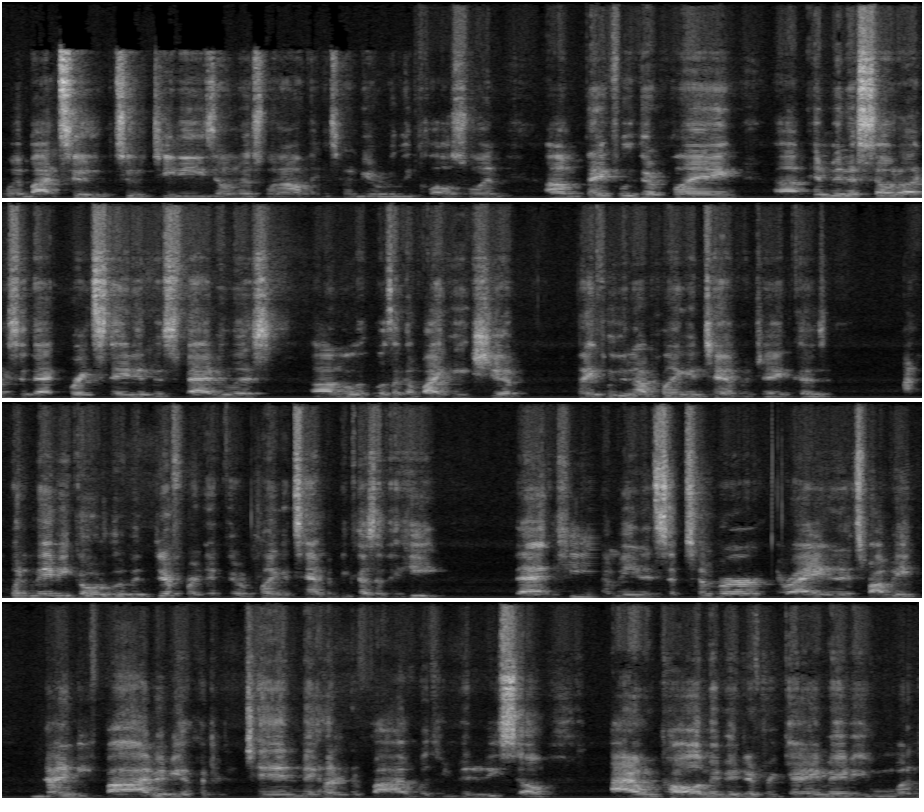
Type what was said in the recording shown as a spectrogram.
Went by two two TDs on this one. I don't think it's going to be a really close one. Um, thankfully, they're playing in Minnesota. Like I said, that great stadium is fabulous. Um, looks like a Viking ship. Thankfully, they're not playing in Tampa, Jay, because I would maybe go a little bit different if they were playing in Tampa because of the heat. That heat, I mean, it's September, right? And it's probably 95, maybe 110, maybe 105 with humidity. So I would call it maybe a different game, maybe one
